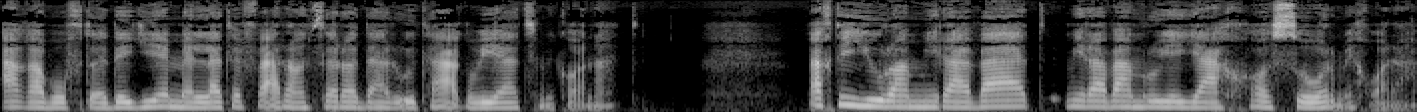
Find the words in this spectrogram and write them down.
عقب افتادگی ملت فرانسه را در او تقویت می کند. وقتی یورا می رود می روم روی یخها سر می خورم.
